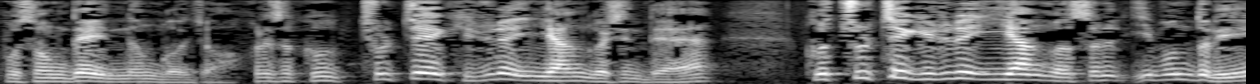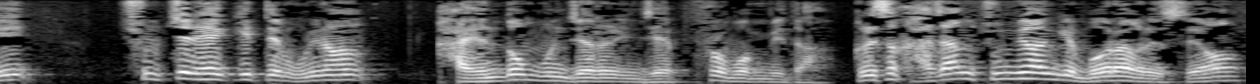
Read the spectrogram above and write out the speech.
구성되어 있는 거죠. 그래서 그 출제 기준에 의한 것인데 그 출제 기준에 의한 것을 이분들이 출제를 했기 때문에 우리는 가연도 문제를 이제 풀어봅니다. 그래서 가장 중요한 게 뭐라 그랬어요?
